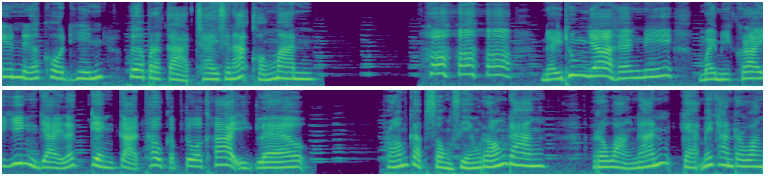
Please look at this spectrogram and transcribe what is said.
ยืนเหนือโขดหินเพื่อประกาศชัยชนะของมันฮ่าฮ่าฮ่าในทุ่งหญ้าแห่งนี้ไม่มีใครยิ่งใหญ่และเก่งกาจเท่ากับตัวข้าอีกแล้ว พร้อมกับส่งเสียงร้องดัง ระหว่างนั้นแกะไม่ทันระวัง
